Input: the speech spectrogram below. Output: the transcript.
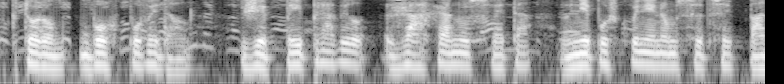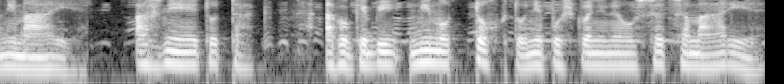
v ktorom Boh povedal, že pripravil záchranu sveta v nepoškvenenom srdce Pany Márie. A znie je to tak, ako keby mimo tohto nepoškveneného srdca Márie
